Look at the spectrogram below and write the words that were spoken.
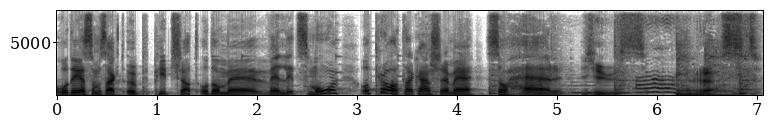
och det är som sagt upppitchat och de är väldigt små och pratar kanske med så här ljus röst.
